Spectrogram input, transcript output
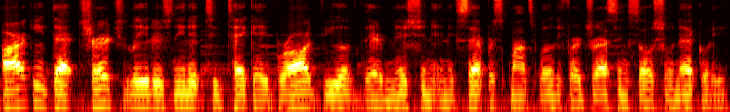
argued that church leaders needed to take a broad view of their mission and accept responsibility for addressing social inequity.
